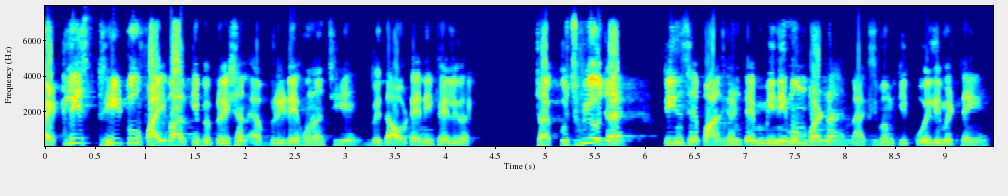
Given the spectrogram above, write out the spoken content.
At least three two five hour की प्रिपरेशन एवरी डे होना चाहिए विदाउट एनी फेल्यूर चाहे कुछ भी हो जाए, तीन से पाँच घंटे मिनिमम पढ़ना है। मैक्सिमम की कोई लिमिट नहीं है।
